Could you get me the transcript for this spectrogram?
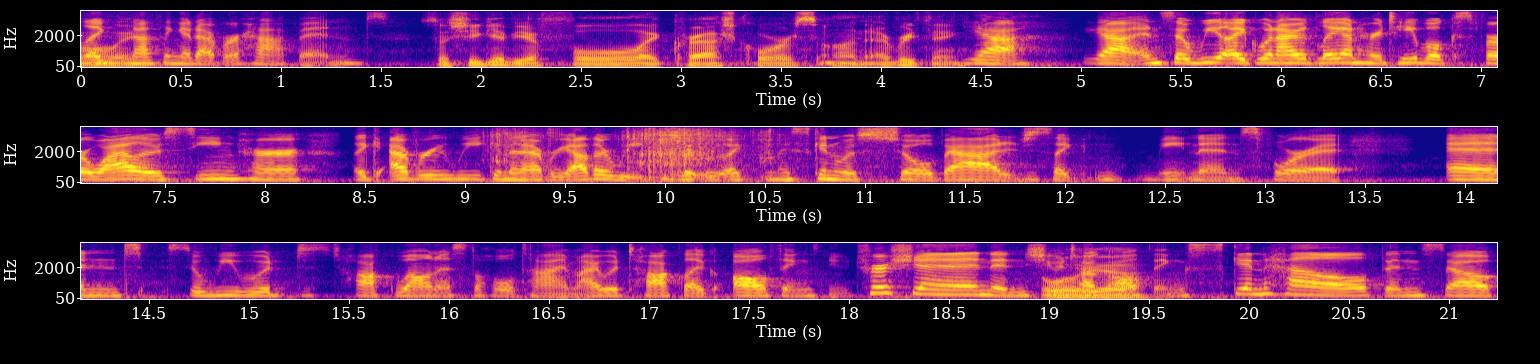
like nothing had ever happened. So she gave you a full like crash course on everything. Yeah. Yeah. And so we like when I would lay on her table, because for a while I was seeing her like every week and then every other week because like my skin was so bad, it just like maintenance for it. And so we would just talk wellness the whole time. I would talk like all things nutrition and she would Oh, talk yeah. all things skin health. And so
